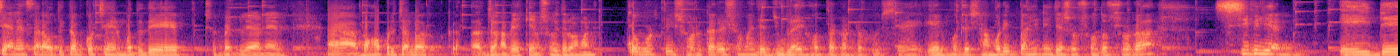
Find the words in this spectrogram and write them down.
চ্যালেঞ্জ তারা অতিক্রম করছে এর মধ্যে দিয়ে ব্যাটালিয়নের মহাপরিচালক জনাব A K M Shahidur Rahman. পরবর্তী সরকারের সময় যে জুলাই হত্যাকাণ্ড হয়েছে এর মধ্যে সামরিক বাহিনী যেসব সদস্যরা সিভিলিয়ান এইডে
